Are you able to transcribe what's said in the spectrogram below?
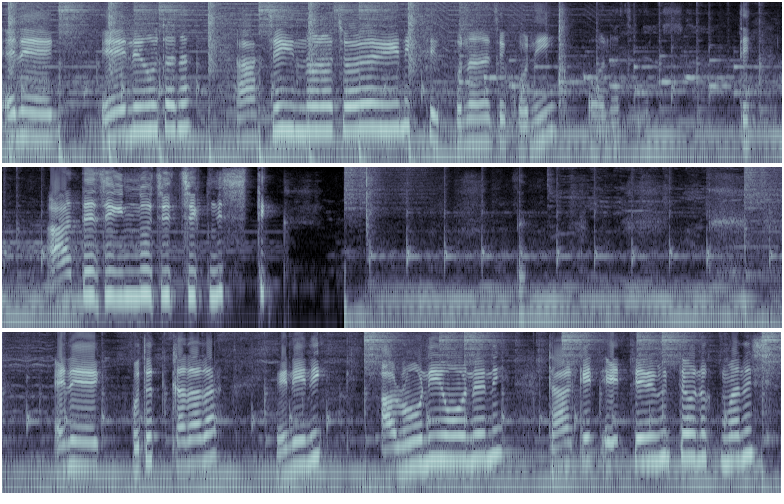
Ene. Ene utana. Ah, ching no no choy ni tik puna cho koni. Ona chone. Tik. Ate signo si stick. Enek putut karara enenik aroni onani taket etlerini tanıkmanız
